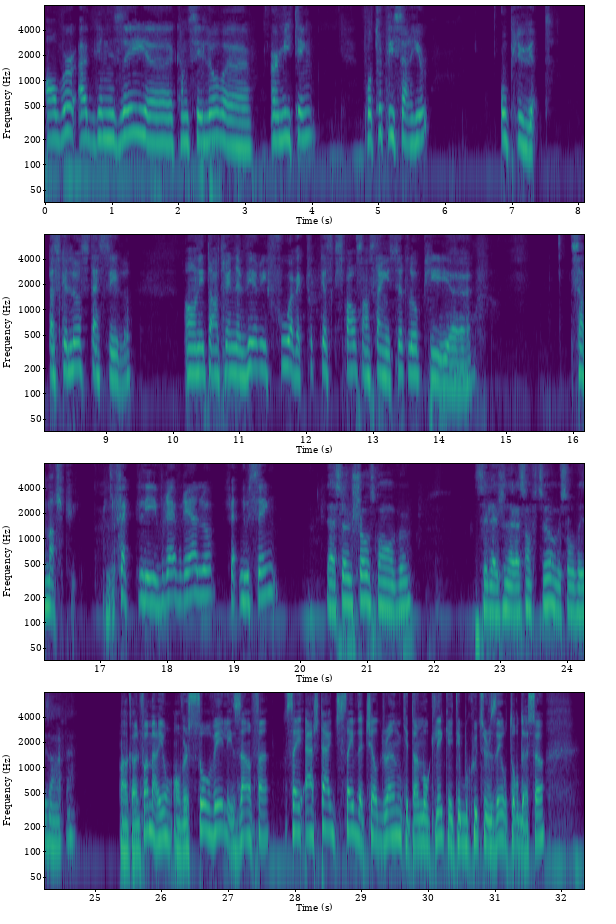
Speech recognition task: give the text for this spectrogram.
On veut organiser, euh, comme c'est là, euh, un meeting pour tous les sérieux au plus vite. Parce que là, c'est assez, là. On est en train de virer fou avec tout ce qui se passe en Saint-Cite, là, puis euh, ça marche plus. Fait que les vrais, vrais, là, faites-nous signe. La seule chose qu'on veut, c'est la génération future, on veut sauver les enfants. Encore une fois, Mario, on veut sauver les enfants. C'est hashtag Save the Children, qui est un mot-clé qui a été beaucoup utilisé autour de ça.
